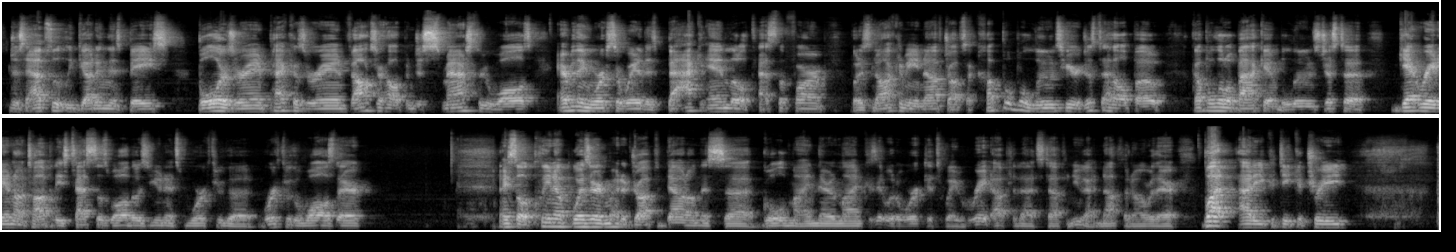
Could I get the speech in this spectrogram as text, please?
Just absolutely gutting this base. Bowlers are in, P.E.K.K.As are in, Valks are helping just smash through walls. Everything works their way to this back end little Tesla farm, but it's not going to be enough. Drops a couple balloons here just to help out couple little back end balloons just to get right in on top of these Teslas while those units work through the work through the walls there. Nice little cleanup wizard. Might have dropped it down on this uh, gold mine there line because it would have worked its way right up to that stuff, and you got nothing over there. But out of Yucateca tree,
